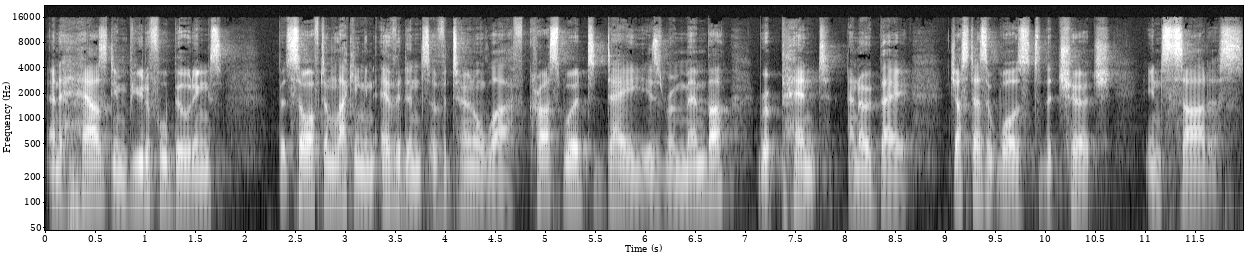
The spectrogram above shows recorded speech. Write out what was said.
and are housed in beautiful buildings, but so often lacking in evidence of eternal life. Christ's word today is remember, repent, and obey, just as it was to the church in Sardis.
